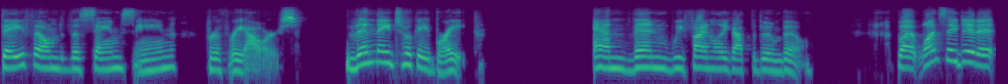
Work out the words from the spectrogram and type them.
they filmed the same scene for three hours. Then they took a break. And then we finally got the boom boom. But once they did it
